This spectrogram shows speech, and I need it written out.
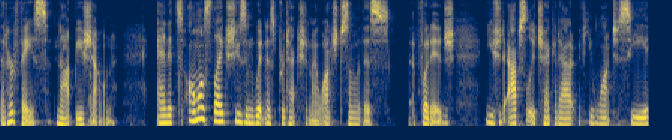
that her face not be shown. And it's almost like she's in witness protection. I watched some of this footage. You should absolutely check it out if you want to see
